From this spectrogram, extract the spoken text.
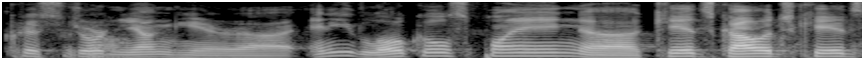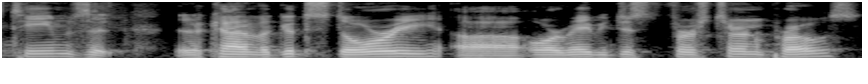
Chris Jordan Young here. Uh, any locals playing? Uh, kids, college kids, teams that, that are kind of a good story, uh, or maybe just first turn pros?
